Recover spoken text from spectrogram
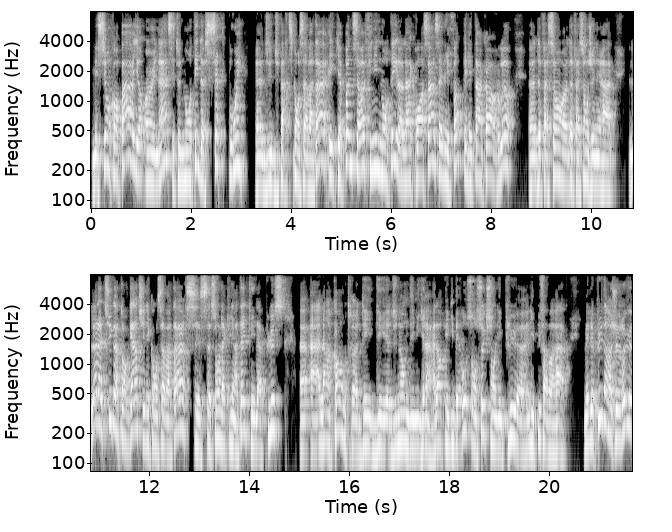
Mais si on compare il y a un an, c'est une montée de 7 points euh, du, Parti conservateur et qui n'a pas nécessairement fini de monter. La croissance, elle est forte, elle est encore là euh, de façon de façon générale. Là, là-dessus, quand on regarde chez les conservateurs, ce sont la clientèle qui est la plus euh, à l'encontre des, des, du nombre d'immigrants, alors que les libéraux sont ceux qui sont les plus les plus favorables. Mais le plus dangereux,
